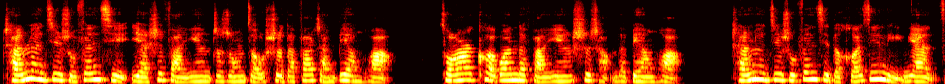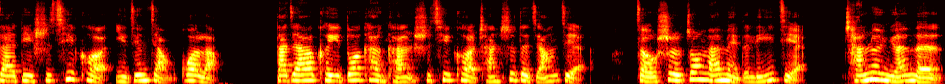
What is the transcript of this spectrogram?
缠论技术分析也是反映这种走势的发展变化，从而客观地反映市场的变化。缠论技术分析的核心理念在第十七课已经讲过了，大家可以多看看十七课禅师的讲解。走势中完美的理解，缠论原文。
